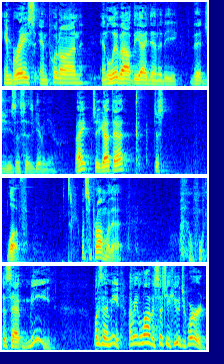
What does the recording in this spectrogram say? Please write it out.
embrace and put on and live out the identity that Jesus has given you. Right? So you got that? Just love. What's the problem with that? what does that mean? What does that mean? I mean, love is such a huge word,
